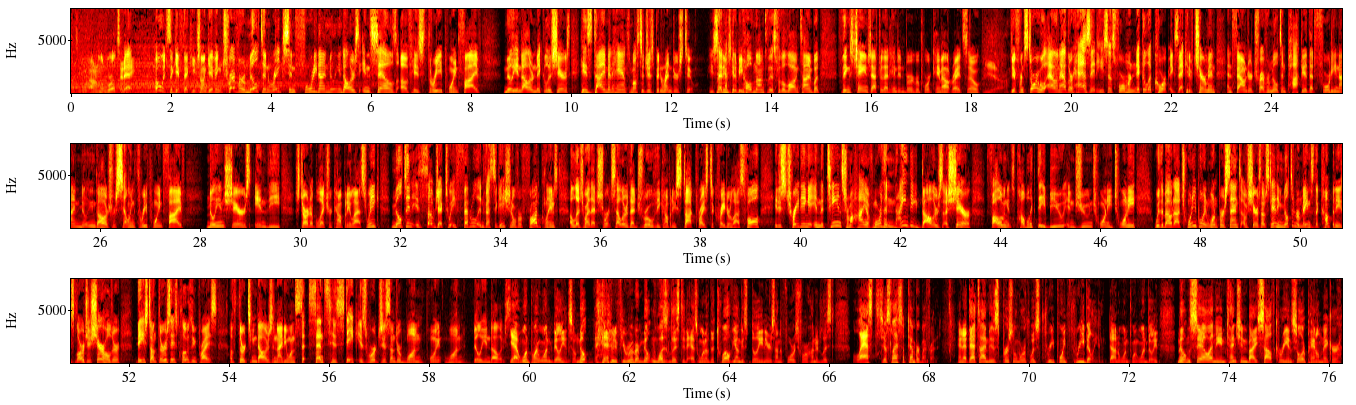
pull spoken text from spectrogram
What's going on in the world today? Oh, it's the gift that keeps on giving. Trevor Milton rakes in $49 million in sales of his $3.5 million Nikola shares. His diamond hands must have just been renders too. He said he was going to be holding on to this for the long time, but things changed after that Hindenburg report came out, right? So, Yeah. different story. Well, Alan Adler has it. He says former Nikola Corp executive chairman and founder Trevor Milton pocketed that $49 million for selling 3.5 million shares in the startup electric company last week. Milton is subject to a federal investigation over fraud claims alleged by that short seller that drove the company's stock price to crater last fall. It is trading in the teens from a high of more than $90 a share following its public debut in June 2020. With about uh, 20.1% of shares outstanding, Milton remains the company's largest shareholder based on Thursday's closing price of $13.91. His stake is worth just under $1.1 billion. Yeah, 1.1 billion. So Milton, if you remember, Milton was listed as one of the 12 youngest billionaires on the Forbes 400 list last just last September, my friend. And at that time, his personal worth was 3.3 billion, down to 1.1 billion. Milton's sale and the intention by South Korean solar panel maker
